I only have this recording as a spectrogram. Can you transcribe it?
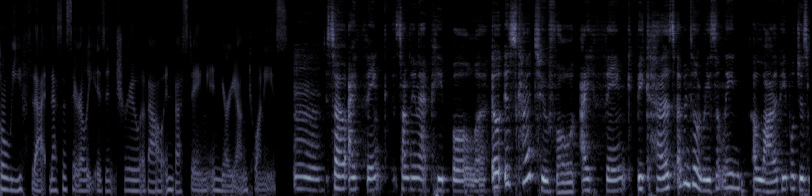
belief that necessarily isn't true about investing in your young 20s? Mm, so I think something that people, it's kind of twofold. I think because up until until recently, a lot of people just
